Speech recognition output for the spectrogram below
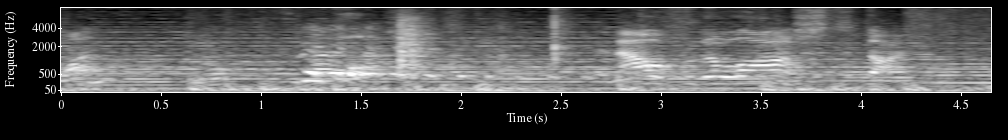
One, two, three balls. And now for the last time.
